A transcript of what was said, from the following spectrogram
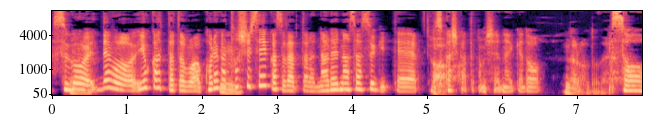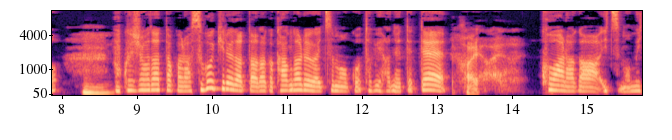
すごい。うでも、良かったと思う。これが都市生活だったら慣れなさすぎて、うん難しかったかもしれないけど。なるほどね。そう。うん牧場だったから、すごい綺麗だった。なんかカンガルーがいつもこう飛び跳ねてて、はいはいコアラがいつも道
